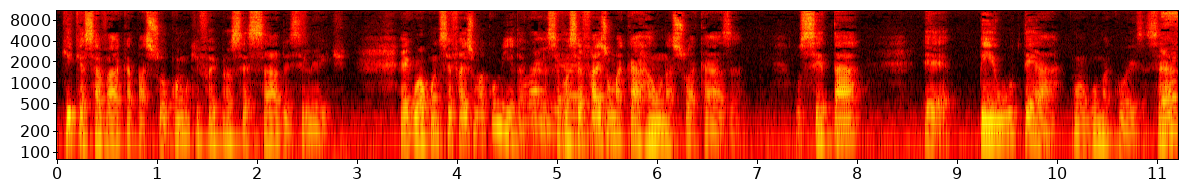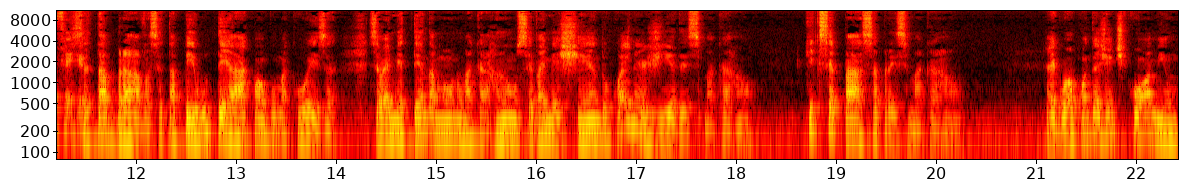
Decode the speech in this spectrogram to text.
O que, que essa vaca passou? Como que foi processado esse leite? É igual quando você faz uma comida, Olha. cara. Se você faz um macarrão na sua casa, você está é, PUTA com alguma coisa, certo? certo. Você está brava, você está PUTA com alguma coisa. Você vai metendo a mão no macarrão, você vai mexendo. Qual a energia desse macarrão? O que, que você passa para esse macarrão? É igual quando a gente come um,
